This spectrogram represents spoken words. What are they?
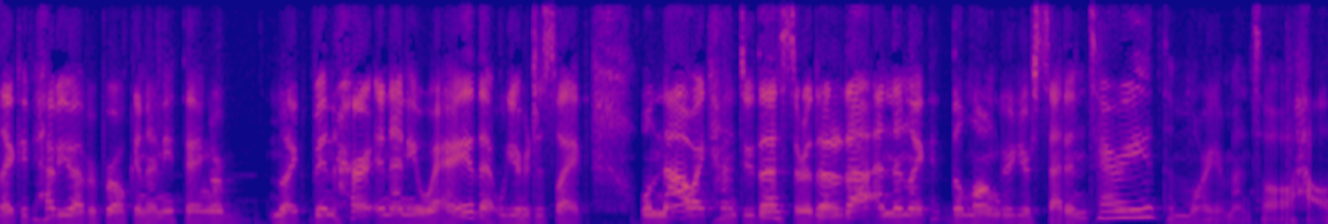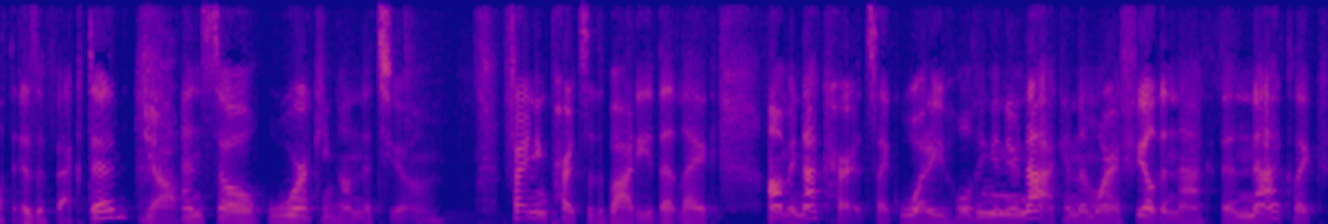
Like, if, have you ever broken anything or like been hurt in any way that you're just like, well, now I can't do this or da da da. And then, like, the longer you're sedentary, the more your mental health is affected. Yeah. And so, working on the two finding parts of the body that like, oh, my neck hurts. Like, what are you holding in your neck? And the more I feel the neck, the neck, like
